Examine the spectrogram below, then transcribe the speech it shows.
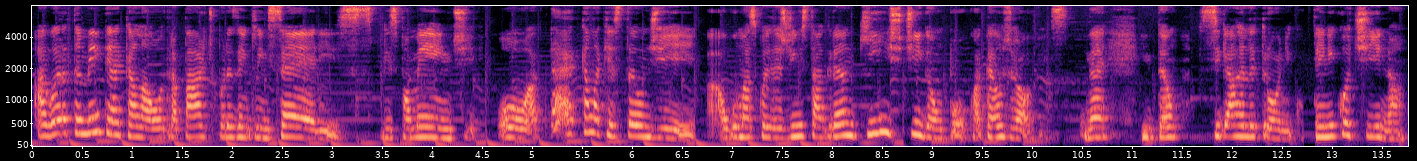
Agora, também tem aquela outra parte, por exemplo, em séries, principalmente, ou até aquela questão de algumas coisas de Instagram que instigam um pouco até os jovens, né? Então, cigarro eletrônico, tem nicotina.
